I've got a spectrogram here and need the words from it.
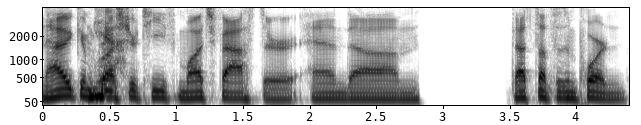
Now you can brush Yeah. your teeth much faster, and um, that stuff is important.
